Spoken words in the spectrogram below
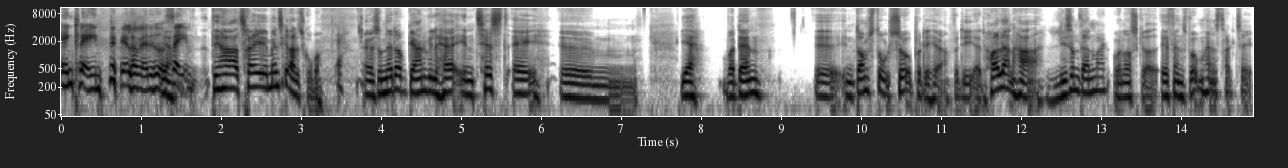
anklagen, eller hvad det hedder, ja, sagen? Det har tre menneskerettighedsgrupper, ja. øh, som netop gerne vil have en test af, øh, ja, hvordan øh, en domstol så på det her, fordi at Holland har, ligesom Danmark, underskrevet FN's våbenhandelstraktat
